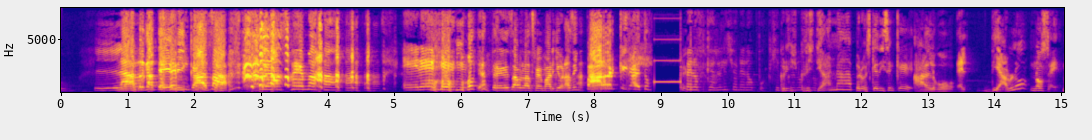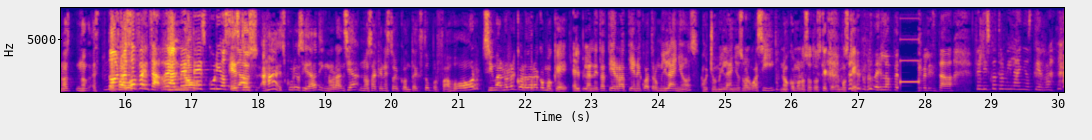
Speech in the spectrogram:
¡Lárgate de mi casa! ¡Blasfema! ¡Hereje! ¿cómo te atreves a blasfemar Jurassic Park, hija de tu p-? ¿Pero qué religión era? ¿Por creen los cristiana, pero es que dicen que algo, el diablo, no sé, no, no, es- No, por no es favor, ofensa, realmente es curiosidad. Esto es, ajá, es curiosidad, ignorancia, no saquen esto de contexto, por favor. Si mal no recuerdo era como que el planeta Tierra tiene 4000 años, 8000 años o algo así, no como nosotros que creemos que de la p que feliz estaba. ¡Feliz cuatro mil años, tierra!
